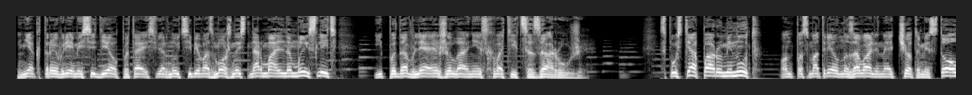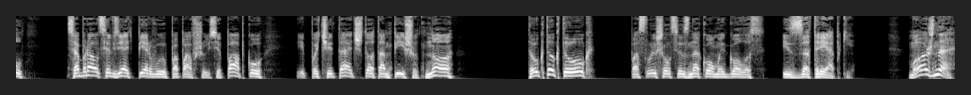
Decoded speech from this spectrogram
и некоторое время сидел, пытаясь вернуть себе возможность нормально мыслить и подавляя желание схватиться за оружие. Спустя пару минут он посмотрел на заваленный отчетами стол, собрался взять первую попавшуюся папку и почитать, что там пишут, но... «Тук-тук-тук!» — послышался знакомый голос из-за тряпки. «Можно?»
